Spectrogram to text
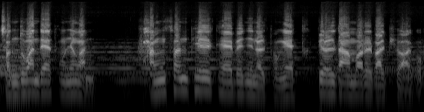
전두환 대통령은 황선필 대변인을 통해 특별 담화를 발표하고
